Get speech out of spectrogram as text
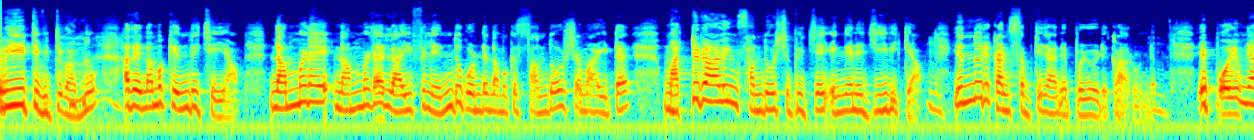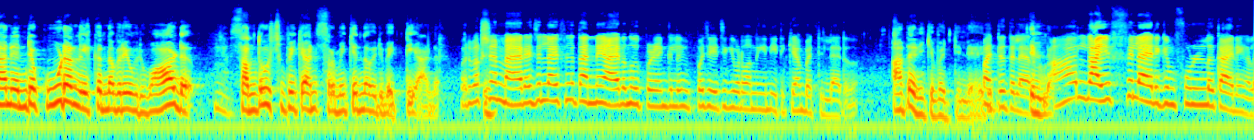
ക്രിയേറ്റിവിറ്റി വന്നു. അതെ നമുക്ക് എന്ത് ചെയ്യാം? നമ്മുടെ നമ്മുടെ ലൈഫിൽ എന്തുകൊണ്ട് നമുക്ക് സന്തോഷമായിട്ട് മറ്റൊരാളെയും സന്തോഷിപ്പിച്ച് എങ്ങനെ ജീവിക്കാം? എന്നൊരു കൺസെപ്റ്റ് ഞാൻ എപ്പോഴും എടുക്കാറുണ്ട്. എപ്പോഴും ഞാൻ എന്റെ കൂടെ നിൽക്കുന്നവരെ ഒരുപാട് സന്തോഷിപ്പിക്കാൻ ശ്രമിക്കുന്ന ഒരു വ്യക്തിയാണ്. ഒരുപക്ഷെ മാരേജ് ലൈഫിൽ തന്നെ ആയിരുന്നു ഇപ്പോഴെങ്കിലും ഇപ്പൊ ചേച്ചിക്ക് ഇവിടെ വന്ന് ഇങ്ങനെ ഇരിക്കാൻ പറ്റില്ലായിരുന്നു. അതെനിക്ക് പറ്റില്ല ആ ലൈഫിലായിരിക്കും ഫുള്ള് കാര്യങ്ങൾ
